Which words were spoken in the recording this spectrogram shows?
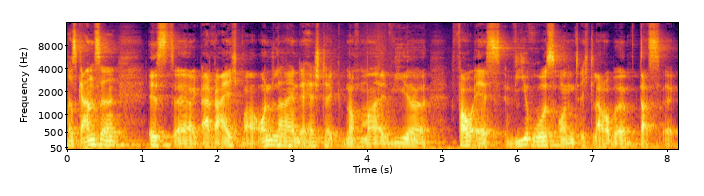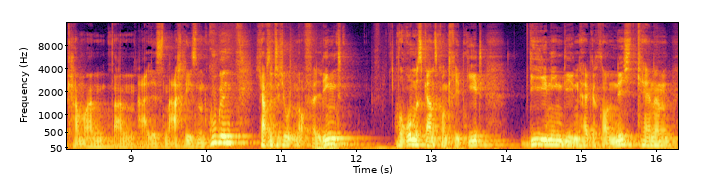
Das Ganze ist äh, erreichbar online. Der Hashtag nochmal wir VS-Virus und ich glaube, das äh, kann man dann alles nachlesen und googeln. Ich habe es natürlich unten auch verlinkt, worum es ganz konkret geht. Diejenigen, die den Hackathon nicht kennen,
